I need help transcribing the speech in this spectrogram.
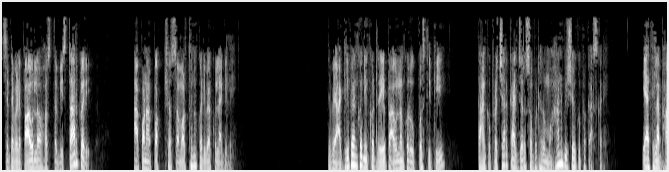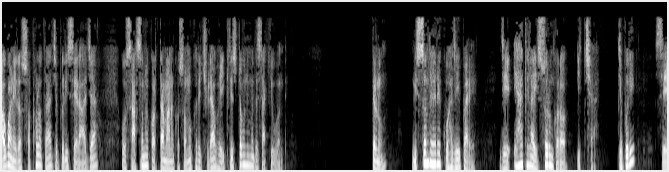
ସେତେବେଳେ ପାଉଲ ହସ୍ତ ବିସ୍ତାର କରି ଆପଣା ପକ୍ଷ ସମର୍ଥନ କରିବାକୁ ଲାଗିଲେ। ତେବେ ଆଗ୍ରିପାଙ୍କ ନିକଟରେ ପାଉଲଙ୍କର ଉପସ୍ଥିତି ତାହାଙ୍କ ପ୍ରଚାର କାର୍ଯ୍ୟର ସବୁଠାରୁ ମହାନ ବିଷୟକୁ ପ୍ରକାଶ କରେ। ଏହା ଥିଲା ଭାଉବାଣୀର ସଫଳତା ଯେପରି ସେ ରାଜା ଓ ଶାସନକର୍ତ୍ତାମାନଙ୍କ ସମ୍ମୁଖରେ ଛିଡ଼ା ହୋଇ ଖ୍ରୀଷ୍ଟଙ୍କ ନିମନ୍ତେ ସାକ୍ଷୀ ହୁଅନ୍ତି। ତେଣୁ ନିଃସନ୍ଦେହରେ କୁହାଯାଇପାରେ ଯେ ଏହା ଥିଲା ଈଶ୍ୱରଙ୍କର ଇଚ୍ଛା ଯେପରି ସେ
